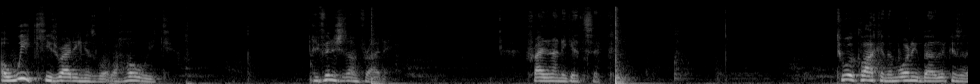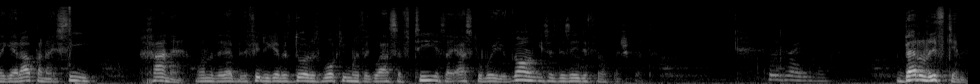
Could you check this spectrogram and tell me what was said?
A week he's writing his will, a whole week. He finishes on Friday. Friday night he gets sick. Two o'clock in the morning, Bel says, I get up and I see Chane, one of the Rebbe, the Rebbe's daughters, walking with a glass of tea. As I ask her where you're going, he says, there's Filtnishkat. Who's writing this? Berel Rifkin.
